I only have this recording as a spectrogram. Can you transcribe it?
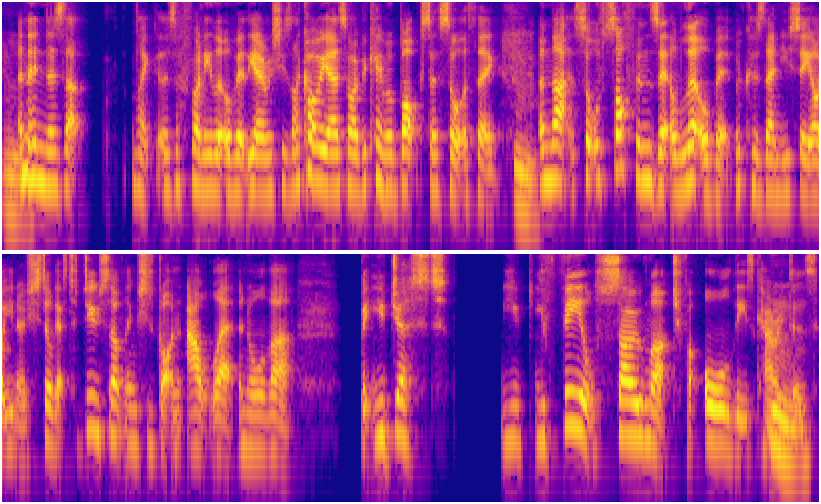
mm. And then there's that like there's a funny little bit at the end where she's like, Oh yeah, so I became a boxer sort of thing. Mm. And that sort of softens it a little bit because then you see, oh, you know, she still gets to do something, she's got an outlet and all that. But you just you you feel so much for all these characters,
